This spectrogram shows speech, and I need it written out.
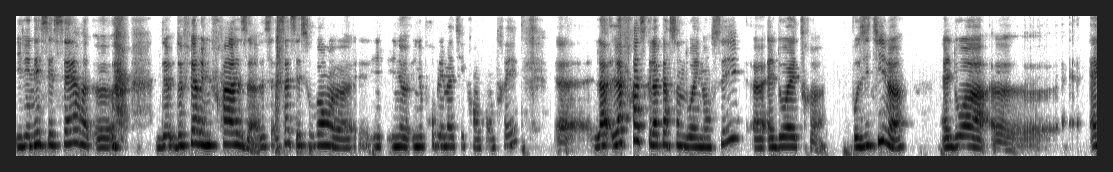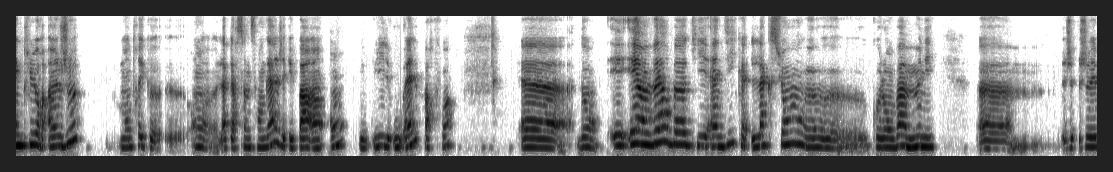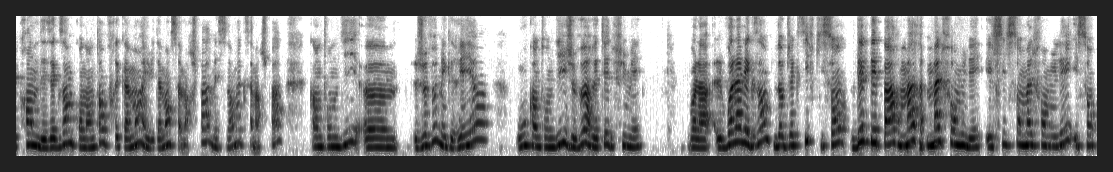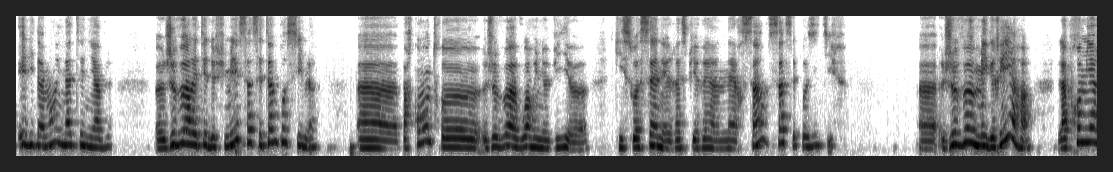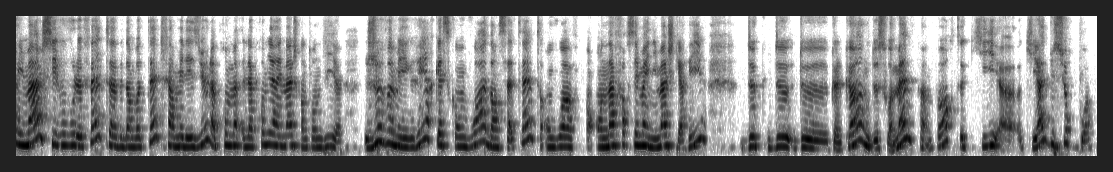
il est nécessaire euh, de, faire une phrase. Ça, c'est souvent euh, une, problématique rencontrée. La, phrase que la personne doit énoncer, elle doit être positive, elle doit inclure un jeu, montrer que la personne s'engage et pas un on ou il ou elle parfois. Euh, donc, et, un verbe qui indique l'action euh, que l'on va mener. Euh, je, vais prendre des exemples qu'on entend fréquemment. Évidemment, ça ne marche pas, mais c'est normal que ça ne marche pas. Quand on dit je veux maigrir ou quand on dit je veux arrêter de fumer. Voilà, l'exemple d'objectifs qui sont dès le départ mal formulés. Et s'ils sont mal formulés, ils sont évidemment inatteignables. je veux arrêter de fumer, ça c'est impossible. Euh, par contre, euh, je veux avoir une vie euh, qui soit saine et respirer un air sain, ça c'est positif. Je veux maigrir. La première image, si vous vous le faites dans votre tête, fermez les yeux. La, première image, quand on dit je veux maigrir, qu'est-ce qu'on voit dans sa tête? On voit, on a forcément une image qui arrive de, de, quelqu'un ou de soi-même, peu importe, qui, qui a du surpoids.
